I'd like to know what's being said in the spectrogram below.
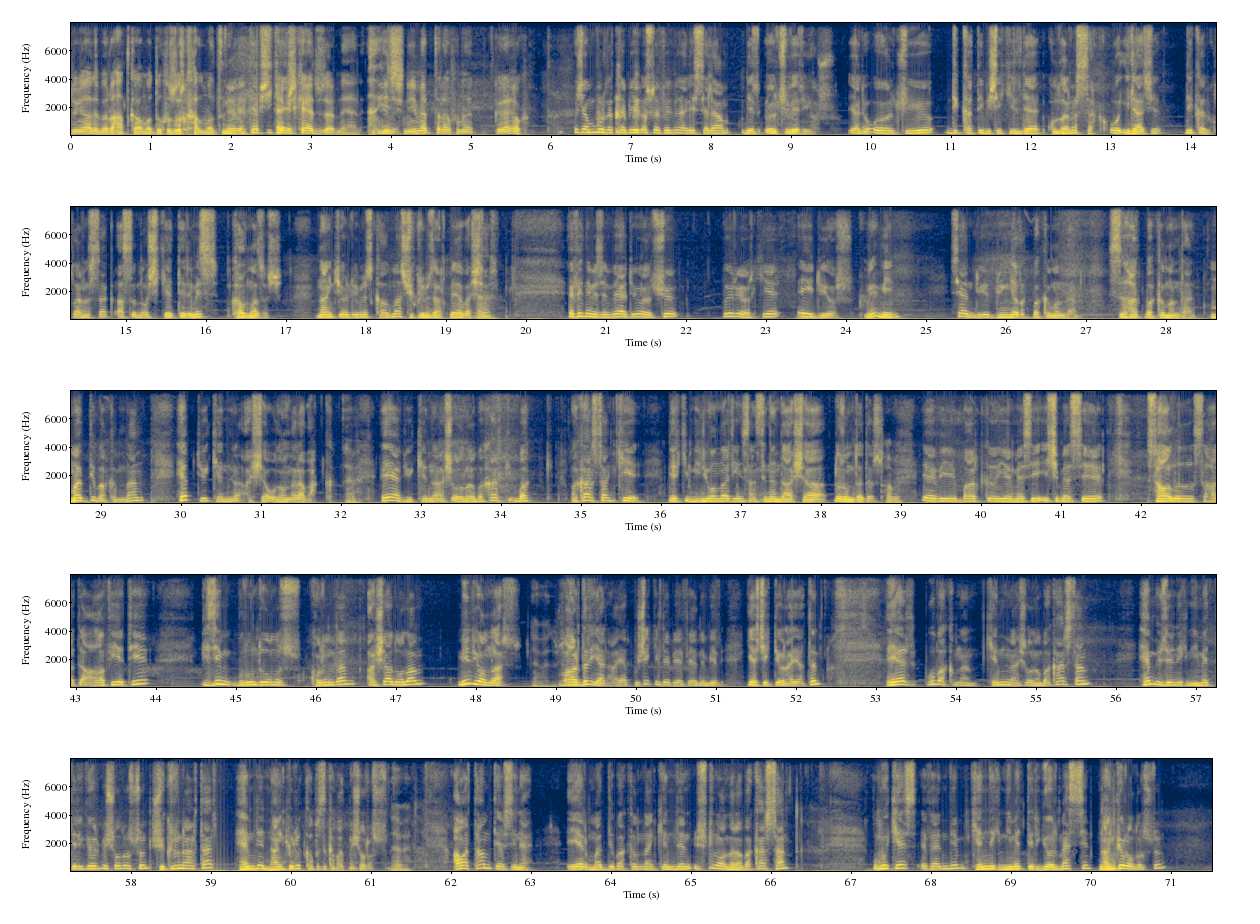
dünyada bir rahat kalmadı, huzur kalmadı. Evet, hep şikayet. Hep şikayet üzerine yani. Evet. Hiç nimet tarafını gören yok. Hocam burada tabii Resulullah Efendimiz Aleyhisselam bir ölçü veriyor. Yani o ölçüyü dikkatli bir şekilde kullanırsak, o ilacı dikkatli kullanırsak aslında o şikayetlerimiz kalmaz hocam. Nankörlüğümüz kalmaz, şükrümüz artmaya başlar. Evet. Efendimizin verdiği ölçü buyuruyor ki ey diyor mümin sen diyor dünyalık bakımından, sıhhat bakımından, maddi bakımdan hep diyor kendine aşağı olanlara bak. Evet. Eğer diyor kendine aşağı olanlara bakar ki bak bakarsan ki belki milyonlarca insan senden daha aşağı durumdadır. Tabii. Evi, barkı, yemesi, içmesi, sağlığı, sıhhati, afiyeti bizim bulunduğumuz konumdan aşağıda olan milyonlar Evet. vardır yani. Hayat bu şekilde bir efendim bir gerçekliği var hayatın. Eğer bu bakımdan kendinin aşağı olana bakarsan hem üzerindeki nimetleri görmüş olursun, şükrün artar hem de nankörlük kapısı kapatmış olursun. Evet. Ama tam tersine eğer maddi bakımdan kendilerinin üstün olanlara bakarsan bu kez efendim kendindeki nimetleri görmezsin, nankör olursun.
